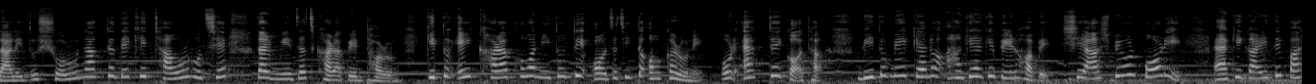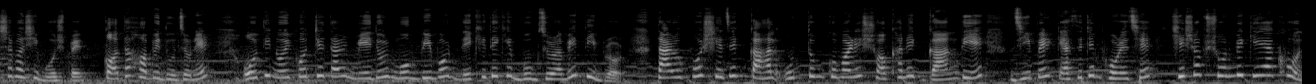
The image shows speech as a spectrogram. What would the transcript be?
লালিত সরু নাকটা দেখে ঠাউর হচ্ছে তার মেজাজ খারাপের ধরন। কিন্তু এই খারাপ হওয়া নিতন্তই অযাচিত অকারণে, ওর একটাই কথা, ভীত মেয়ে কেন আগে আগে বের হবে? সে আসবে ওর পরে? একই গাড়িতে পাশাপাশি বসবে। কথা হবে দুজনের। অতি নৈকট্যে তার মেদুর মুখ বিবর দেখে দেখে বুক জোড়াবে তীব্রর। তার উপর সে যে কাল উত্তম কুমারের সখানে গান দিয়ে জিপের ক্যাসেটে ভরেছে, সেসব শুনবে কে এখন?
